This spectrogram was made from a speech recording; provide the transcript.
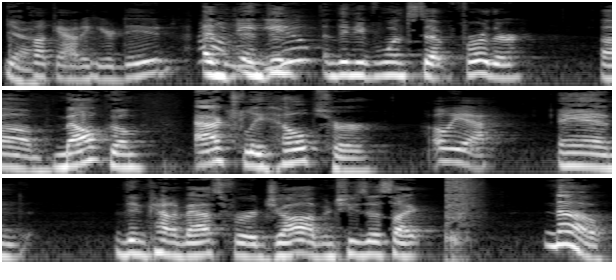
Yeah. "Fuck out of here, dude! I and, and then, you." and then even one step further, um, Malcolm actually helps her oh yeah, and then kind of asks for a job, and she's just like, "No,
